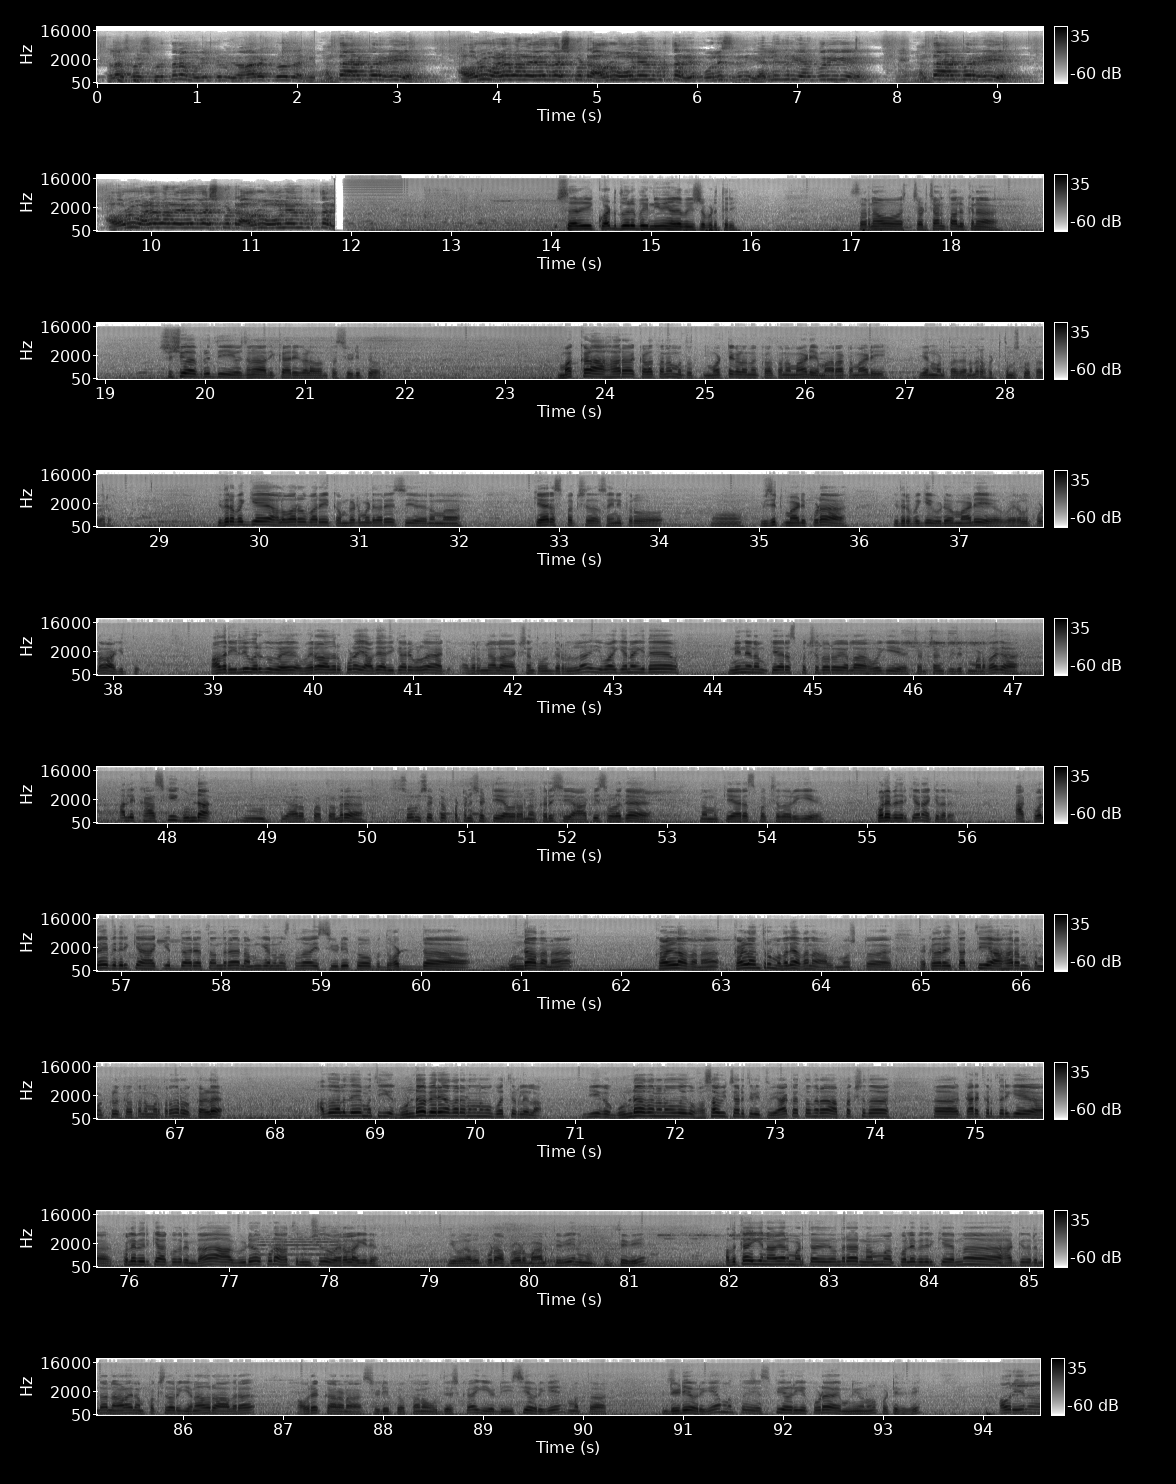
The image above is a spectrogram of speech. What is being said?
ಕಲಾಸ್ ಮಾಡಿಸ್ಬಿಡ್ತಾರ ಮುಗಿತೀನಿ ವ್ಯವಹಾರ ಕ್ಲೋಸ್ ಅಂತ ಅನ್ಕೋರಿ. ಅವರು ಒಳಗೆ ಬಂದ ಐವತ್ತು ಲಕ್ಷ ಕೊಟ್ರೆ ಅವರು ಹೂನೆ ಅಂದ್ಬಿಡ್ತಾರೆ ರೀ ಪೊಲೀಸ್ರು ನೀವು ಎಲ್ಲಿದ್ರಿ ಅನ್ಕೋರಿಗೆ ಅಂತ ಅನ್ಕೋರಿ. ಅವರು ಒಳಗೆ ಬಂದ ಐವತ್ತು ಲಕ್ಷ ಕೊಟ್ರೆ ಅವರು ಹೂನೆ ಅಂದ್ಬಿಡ್ತಾರೆ ಸರ್ ಈ ಕೊಟ್ಟ ದೂರ ಬಗ್ಗೆ ನೀವು ಹೇಳಬೇಕು ಇಷ್ಟಪಡ್ತೀರಿ? ಸರ್ ನಾವು ಚಡ್ಚಾಣ ತಾಲೂಕಿನ ಶಿಶು ಅಭಿವೃದ್ಧಿ ಯೋಜನಾ ಅಧಿಕಾರಿಗಳಾದಂಥ ಸಿ ಡಿ ಪಿ ಅವರು ಮಕ್ಕಳ ಆಹಾರ ಕಳತನ ಮತ್ತು ಮೊಟ್ಟೆಗಳನ್ನು ಕಳತನ ಮಾಡಿ ಮಾರಾಟ ಮಾಡಿ ಏನು ಮಾಡ್ತಾ ಇದ್ದಾರೆ ಅಂದರೆ ಹೊಟ್ಟೆ ತುಂಬಿಸ್ಕೋತಾ ಇದ್ದಾರೆ ಇದರ ಬಗ್ಗೆ ಹಲವಾರು ಬಾರಿ ಕಂಪ್ಲೇಂಟ್ ಮಾಡಿದ್ದಾರೆ. ಸಿ, ನಮ್ಮ ಕೆ ಆರ್ ಎಸ್ ಪಕ್ಷದ ಸೈನಿಕರು ವಿಸಿಟ್ ಮಾಡಿ ಕೂಡ ಇದರ ಬಗ್ಗೆ ವಿಡಿಯೋ ಮಾಡಿ ವೈರಲ್ ಕೂಡ ಆಗಿತ್ತು. ಆದರೆ ಇಲ್ಲಿವರೆಗೂ ವೈರಲ್ ಆದರೂ ಕೂಡ ಯಾವುದೇ ಅಧಿಕಾರಿಗಳು ಅದರ ಮೇಲೆ ಆ್ಯಕ್ಷನ್ ತೊಗೊಂಡಿರಲಿಲ್ಲ. ಇವಾಗ ಏನಾಗಿದೆ? ನಿನ್ನೆ ನಮ್ಮ ಕೆ ಆರ್ ಎಸ್ ಪಕ್ಷದವರು ಎಲ್ಲ ಹೋಗಿ ಚಡ್ಚಂಕ್ ವಿಸಿಟ್ ಮಾಡಿದಾಗ ಅಲ್ಲಿ ಖಾಸಗಿ ಗುಂಡ ಯಾರಪ್ಪ ಅಂತಂದ್ರೆ ಸೋಮಶೇಖರ್ ಪಟ್ಟಣಶೆಟ್ಟಿ ಅವರನ್ನು ಕರೆಸಿ ಆಫೀಸ್ ಒಳಗೆ ನಮ್ಮ ಕೆ ಆರ್ ಎಸ್ ಪಕ್ಷದವರಿಗೆ ಕೊಲೆ ಬೆದರಿಕೆಯನ್ನು ಹಾಕಿದ್ದಾರೆ. ಆ ಕೊಲೆ ಬೆದರಿಕೆ ಹಾಕಿದ್ದಾರೆ ಅಂತಂದ್ರೆ ನಮ್ಗೇನು ಅನ್ನಿಸ್ತದೆ, ಈ ಸಿ ಡಿ ಪಿ ಒಬ್ಬ ದೊಡ್ಡ ಗುಂಡಾದನ ಕಳ್ಳ ಅದಾನ ಕಳ್ಳ ಅಂತೂ ಮೊದಲೇ ಅದನ ಆಲ್ಮೋಸ್ಟ್ ಯಾಕಂದರೆ ತತ್ತಿ ಆಹಾರ ಮತ್ತು ಮಕ್ಕಳು ಕಳ್ತನ ಮಾಡ್ತಾರೆ ಅವ್ರು ಕಳ್ಳ. ಅದು ಅಲ್ಲದೆ ಮತ್ತು ಈಗ ಗುಂಡ ಬೇರೆ ಅದರ ಅನ್ನೋದು ನಮಗೆ ಗೊತ್ತಿರಲಿಲ್ಲ. ಈಗ ಗುಂಡ ಅದಾನ ಅನ್ನೋದು ಇದು ಹೊಸ ವಿಚಾರ ತಿಳಿತು ಯಾಕಂತಂದ್ರೆ ಆ ಪಕ್ಷದ ಕಾರ್ಯಕರ್ತರಿಗೆ ಕೊಲೆ ಬೆದರಿಕೆ ಹಾಕೋದ್ರಿಂದ ಆ ವಿಡಿಯೋ ಕೂಡ ಹತ್ತು ನಿಮಿಷದ ವೈರಲ್ ಆಗಿದೆ. ಇವಾಗ ಅದು ಕೂಡ ಅಪ್ಲೋಡ್ ಮಾಡ್ತೀವಿ, ನಿಮಗೆ ಕೊಡ್ತೀವಿ. ಅದಕ್ಕಾಗಿ ನಾವೇನು ಮಾಡ್ತಾ ಇದ್ದೀವಿ ಅಂದರೆ ನಮ್ಮ ಕೊಲೆ ಬೆದರಿಕೆಯನ್ನು ಹಾಕಿದ್ರಿಂದ ನಾಳೆ ನಮ್ಮ ಪಕ್ಷದವ್ರಿಗೆ ಏನಾದರೂ ಆದ್ರೆ ಅವರೇ ಕಾರಣ. ಸಿ ಡಿ ಪಿ ಅನ್ನೋ ಉದ್ದೇಶಕ್ಕಾಗಿ ಡಿ ಸಿ ಅವರಿಗೆ ಮತ್ತು ಡಿ ಡಿ ಅವರಿಗೆ ಮತ್ತು ಎಸ್ ಪಿ ಅವರಿಗೆ ಕೂಡ ನೀವು ಕೊಟ್ಟಿದ್ದೀವಿ. ಅವ್ರು ಏನು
